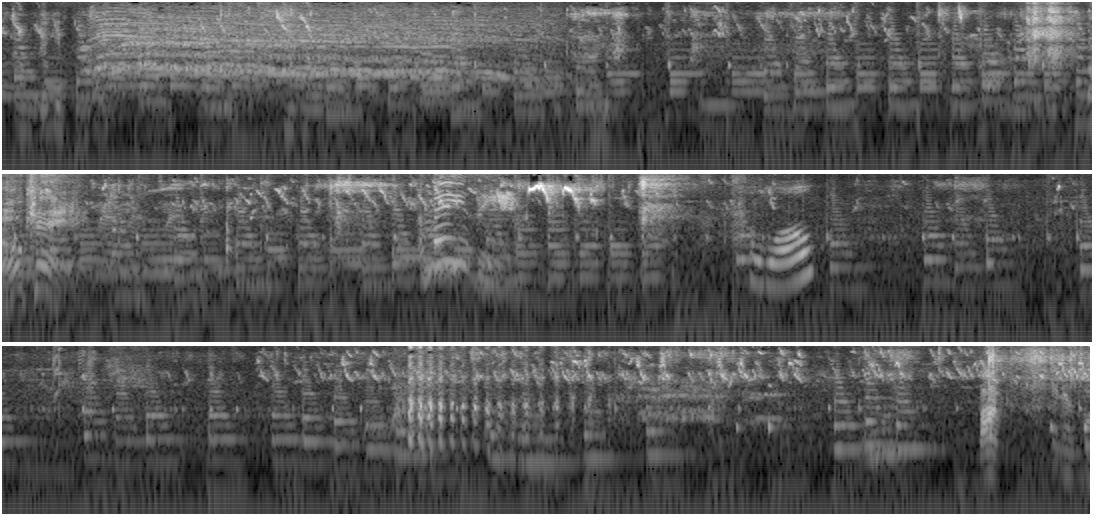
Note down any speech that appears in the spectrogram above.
Ang bigit na. Okay. Amazing! Hello? Pero mo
